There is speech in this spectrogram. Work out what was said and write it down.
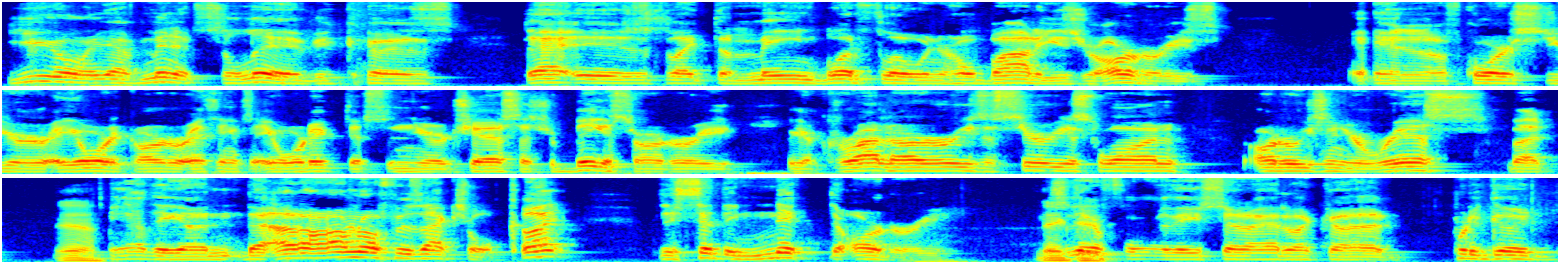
you only have minutes to live because that is like the main blood flow in your whole body is your arteries. And of course, your aortic artery, I think it's aortic, that's in your chest. That's your biggest artery. Your carotid artery is a serious one. Arteries in your wrists, but Yeah, yeah, they. Uh, they I don't know if it was actual cut. They said they nicked the artery, They so did. therefore they said I had like a pretty good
